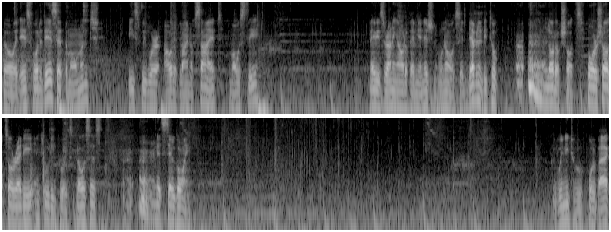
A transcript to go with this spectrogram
So it is what it is at the moment. At least we were out of line of sight, mostly. Maybe it's running out of ammunition, who knows. It definitely took a lot of shots. Four shots already, including two explosives. and it's still going. We need to pull back.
